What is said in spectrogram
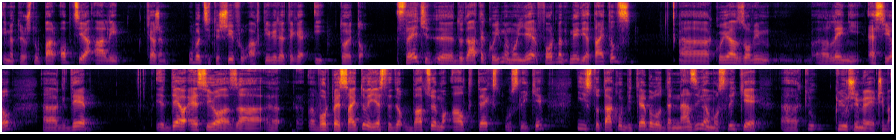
imate još tu par opcija, ali, kažem, ubacite šifru, aktivirate ga i to je to. Sledeći uh, dodatak koji imamo je Format Media Titles, uh, koji ja zovim uh, lenji SEO, uh, gde deo SEO-a za uh, WordPress sajtove jeste da ubacujemo alt tekst u slike, Isto tako bi trebalo da nazivamo slike ključnim rečima.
